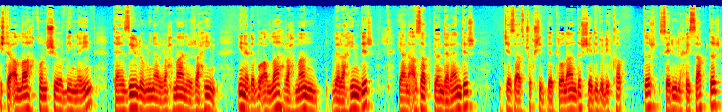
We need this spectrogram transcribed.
İşte Allah konuşuyor dinleyin. Tenzilu minel rahmanir rahim. Yine de bu Allah Rahman ve Rahim'dir. Yani azap gönderendir. Cezası çok şiddetli olandır. Şedidül ikaptır. Serül hesaptır.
